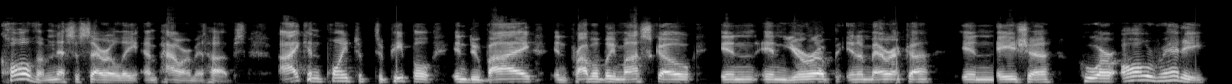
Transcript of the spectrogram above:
call them necessarily empowerment hubs. I can point to, to people in Dubai, in probably Moscow, in, in Europe, in America, in Asia, who are already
